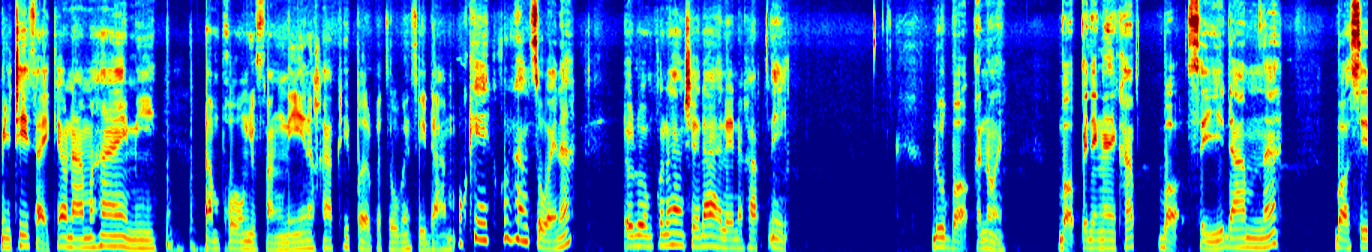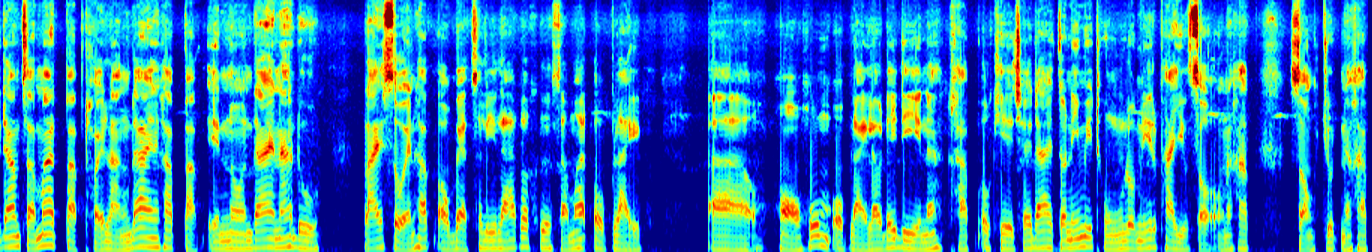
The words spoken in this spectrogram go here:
มีที่ใส่แก้วน้ำมาให้ มีลำโพงอยู่ฝั่งนี้นะครับ ที่เปิดประตูเป็นสีดำโอเคค่อนข้างสวยนะ โดยรวมค่อนข้างใช้ได้เลยนะครับ นี่ ดูเบาะกันหน่อย เบาะเป็นยังไงครับ เบาะสีดำนะเบาะสีดำสามารถปรับถอยหลังได้นะครับ ปรับเอนนอนได้นะดูลายสวยนะครับ ออกแบบสรีระก็คือสามารถอบไหลอ่าห่อหุ้มอบไหลเราได้ดีนะครับ โอเคใช้ได้ตอนนี้มีถุงลมนิรภัยอยู่สองนะครับสองจุดนะครับ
